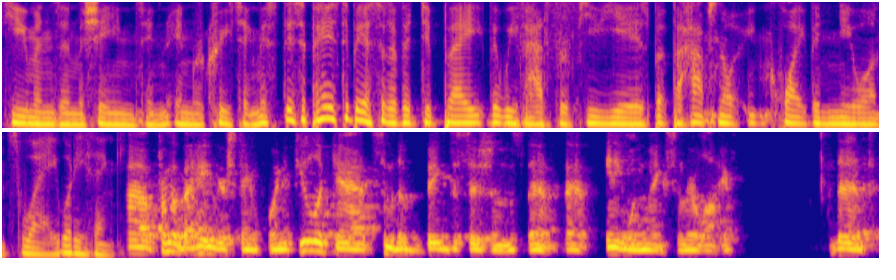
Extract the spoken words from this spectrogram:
humans and machines in, in recruiting. This this appears to be a sort of a debate that we've had for a few years, but perhaps not in quite the nuanced way. What do you think? Uh, from a behavior standpoint, if you look at some of the big decisions that that anyone makes in their life that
